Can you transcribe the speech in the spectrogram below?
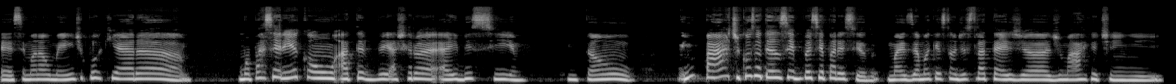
eh, semanalmente, porque era uma parceria com a TV, acho que era a ABC. Então, em parte, com certeza sempre vai ser parecido, mas é uma questão de estratégia de marketing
